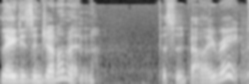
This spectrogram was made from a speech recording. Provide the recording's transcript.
Ladies and gentlemen, this is Ballet Reign.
